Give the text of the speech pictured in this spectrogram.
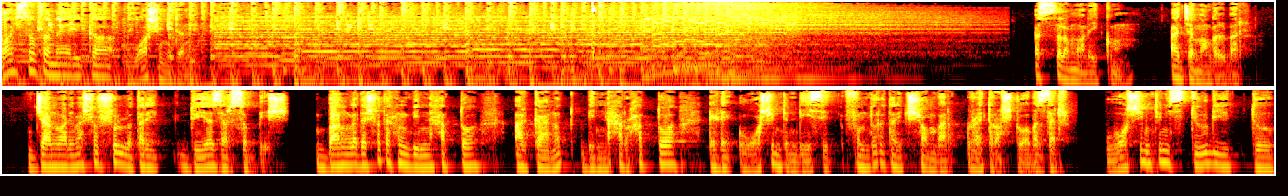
ভয়েস অফ আমেরিকা ওয়াশিংটন আসসালামু আলাইকুম আজ মঙ্গলবার। জানুয়ারি মাসের ষোলো তারিখ, দুই হাজার চব্বিশ। বাংলাদেশত এখন বিন্যাহাত্য আর কানত বিন্যাহার হাত্য এডে ওয়াশিংটন ডিসি, পনেরো তারিখ সোমবার রায়তরাষ্ট্র বাজার। Washington studio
